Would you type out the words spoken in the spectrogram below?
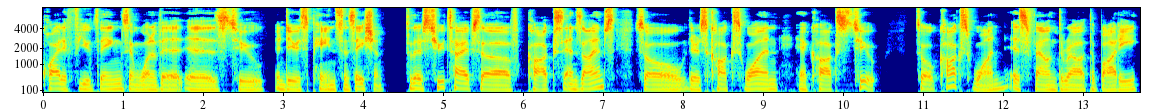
quite a few things, and one of it is to induce pain sensation. So there's two types of COX enzymes. So there's COX1 and COX2. So COX1 is found throughout the body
